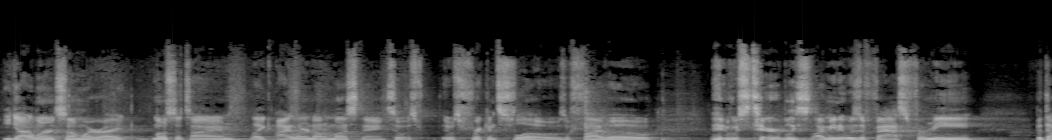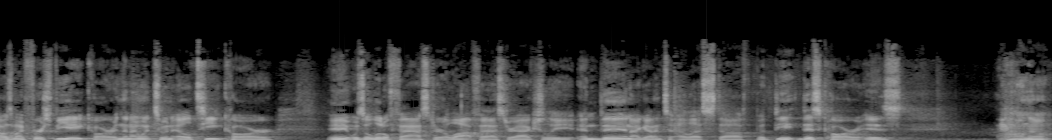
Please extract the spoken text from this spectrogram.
you got to learn somewhere, right? Most of the time, like I learned on a Mustang, so it was it was freaking slow. It was a 5.0. It was terribly slow. I mean, it was a fast for me, but that was my first V8 car, and then I went to an LT car, and it was a little faster, a lot faster actually. And then I got into LS stuff. But the, this car is, I don't know.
